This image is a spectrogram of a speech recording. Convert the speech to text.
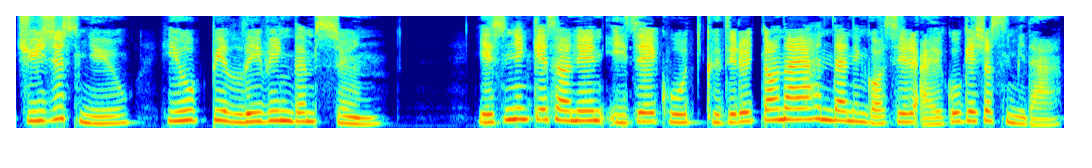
Jesus knew would be leaving them soon. 예수님께서는 이제 곧 그들을 떠나야 한다는 것을 알고 계셨습니다.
